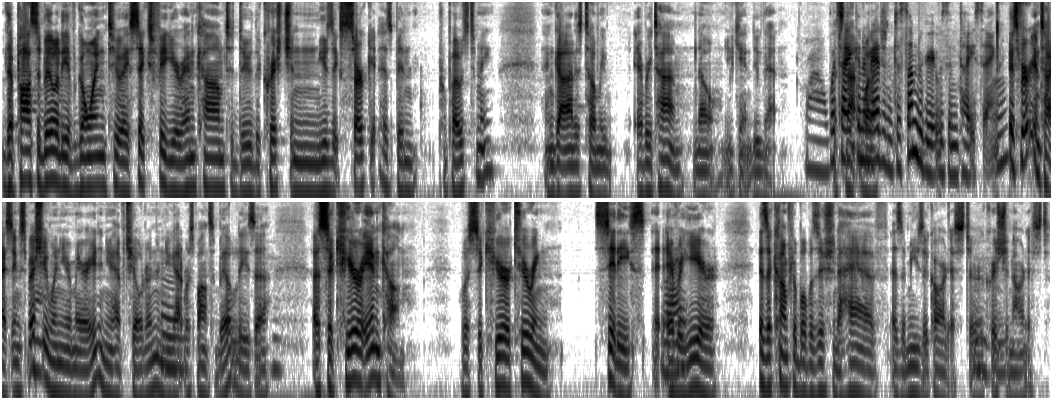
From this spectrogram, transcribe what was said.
the possibility of going to a six-figure income to do the Christian music circuit has been proposed to me, and God has told me every time, no, you can't do that. Wow, which That's I can imagine I, to some degree it was enticing. It's very enticing, especially yeah. when you're married and you have children and mm. you got mm-hmm. responsibilities. Uh, mm. A secure income with secure touring cities right. every year is a comfortable position to have as a music artist or mm-hmm. a Christian artist.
